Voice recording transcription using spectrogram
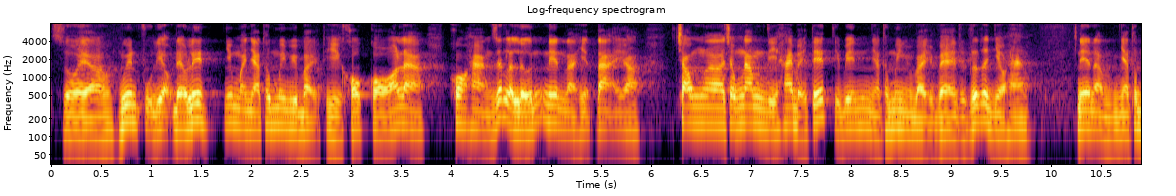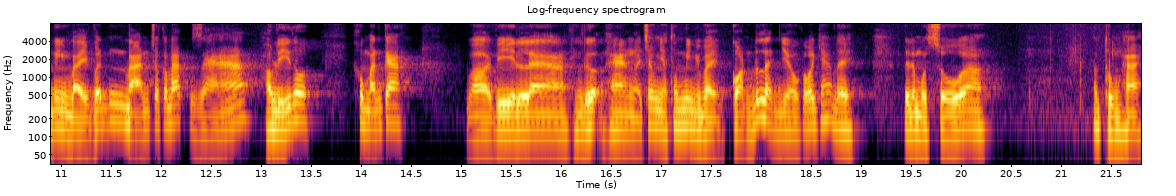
rồi à, nguyên phụ liệu đều lên. Nhưng mà nhà thông minh 17 thì khó có là kho hàng rất là lớn nên là hiện tại à, trong à, trong năm thì 27 Tết thì bên nhà thông minh 17 về được rất là nhiều hàng. Nên là nhà thông minh 17 vẫn bán cho các bác giá hợp lý thôi không bán cao. Bởi vì là lượng hàng ở trong nhà thông minh 17 còn rất là nhiều các bác nhé. Đây đây là một số uh, thùng hàng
